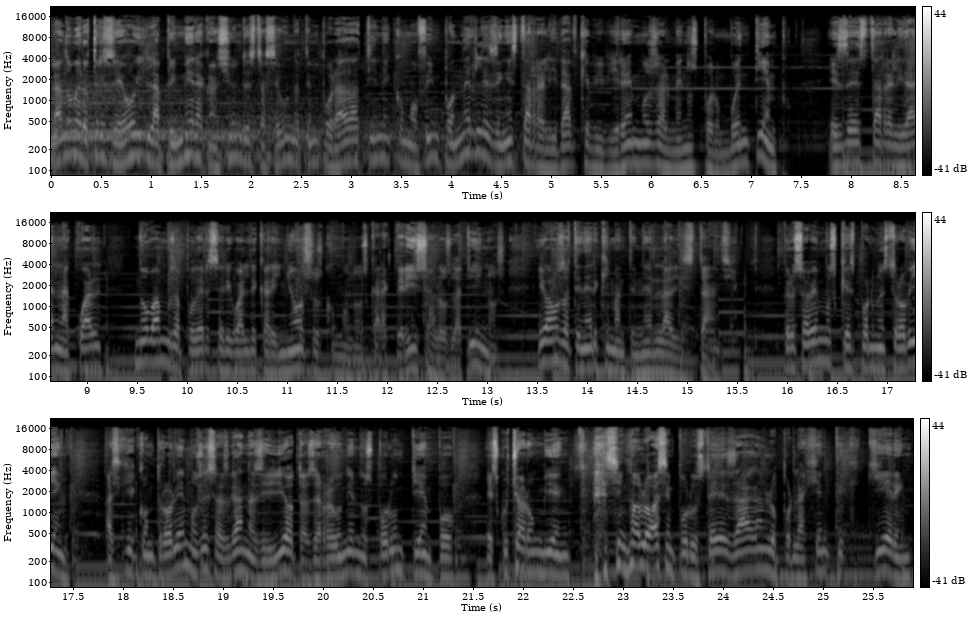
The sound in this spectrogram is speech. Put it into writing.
La número 3 de hoy, la primera canción de esta segunda temporada, tiene como fin ponerles en esta realidad que viviremos al menos por un buen tiempo. Es de esta realidad en la cual no vamos a poder ser igual de cariñosos como nos caracteriza a los latinos y vamos a tener que mantener la distancia pero sabemos que es por nuestro bien, así que controlemos esas ganas idiotas de reunirnos por un tiempo, escucharon bien, si no lo hacen por ustedes, háganlo por la gente que quieren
